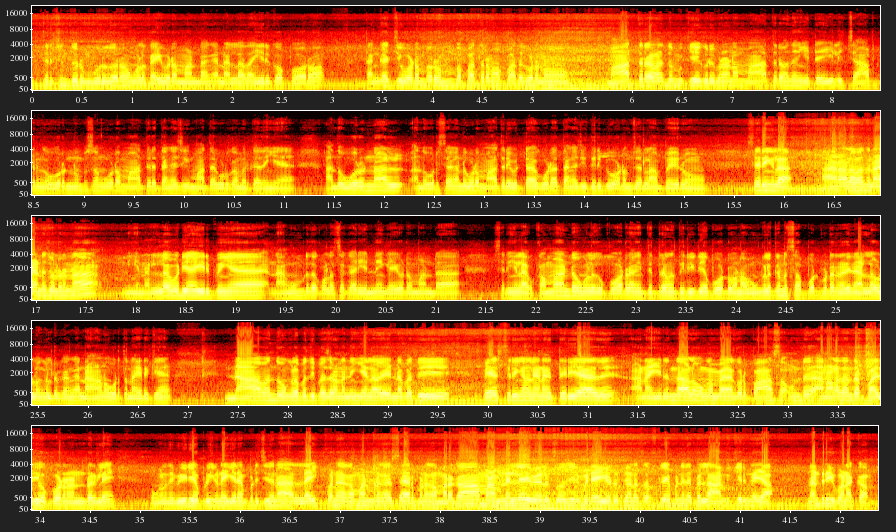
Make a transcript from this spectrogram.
திருச்செந்தூர் முருகரும் உங்களை கைவிட மாட்டாங்க. நல்லா தான் இருக்க போகிறோம் தங்கச்சி உடம்பு ரொம்ப பத்திரமா பார்த்துக்கிடணும் மாத்திரை வந்து முக்கிய குறிப்பு என்னன்னா மாத்திரை வந்து நீங்கள் டெய்லி சாப்பிட்ருங்க ஒரு நிமிஷம் கூட மாத்திரை தங்கச்சிக்கு மாத்திரை கொடுக்காம இருக்காதிங்க. அந்த ஒரு நாள் அந்த ஒரு செகண்ட் கூட மாத்திரை விட்டால் கூட தங்கச்சி திருப்பி உடம்பு சரியில்லாம போயிடும் சரிங்களா? அதனால் வந்து நான் என்ன சொல்கிறேன்னா நீங்கள் நல்லபடியாக இருப்பீங்க. நான் கும்பிடுற குலசக்காரி என்னையும் கைவிட மாட்டா. சரிங்களா? கமாண்டு உங்களுக்கு போடுறவங்க திட்டுறவங்க திட்டிகிட்டே போட்டு உங்களுக்குன்னு சப்போர்ட் பண்ணுற நிறைய நல்ல உள்ளவங்கள் இருக்காங்க. நானும் ஒருத்தனாக இருக்கேன். நான் வந்து உங்களை பற்றி பேசுகிறேன் நீங்கள் எல்லாம் என்னை பற்றி பேசுகிறீங்கன்னு எனக்கு தெரியாது. ஆனால் இருந்தாலும் உங்கள் மேலே எனக்கு ஒரு பாசம் உண்டு. அதனால தான் இந்த பதிவை போடுற நண்பர்களே. உங்களுக்கு இந்த வீடியோ பிடிக்கும் நினைக்கிறேன். பிடிச்சதுன்னா லைக் பண்ணுங்கள் கமெண்ட் பண்ணுங்கள் ஷேர் பண்ணுங்கள் மறக்காமல் நம்ம Nellai Velu social media YouTube channel subscribe பண்ணி இந்த பெல்லாம் அமைக்கிறங்கய்யா நன்றி வணக்கம்.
